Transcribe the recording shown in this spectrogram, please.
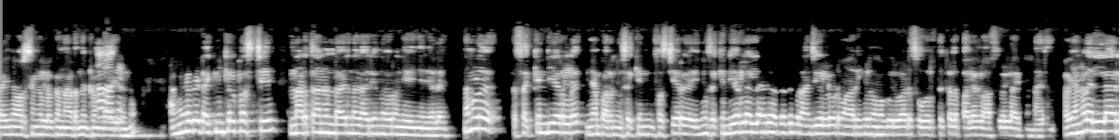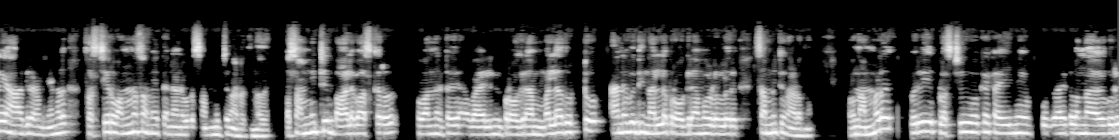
കഴിഞ്ഞ വർഷങ്ങളിലൊക്കെ നടന്നിട്ടുണ്ടായിരുന്നു. അങ്ങനെ ഒരു ടെക്നിക്കൽ ഫസ്റ്റ് നടത്താനുണ്ടായിരുന്ന കാര്യം എന്ന് പറഞ്ഞു കഴിഞ്ഞാൽ നമ്മൾ സെക്കൻഡ് ഇയറിൽ ഞാൻ പറഞ്ഞു സെക്കൻഡ് ഫസ്റ്റ് ഇയർ കഴിഞ്ഞു. സെക്കൻഡ് ഇയറിൽ എല്ലാവരും അതായത് ബ്രാഞ്ചുകളിലോട്ട് മാറിയെങ്കിൽ നമുക്ക് ഒരുപാട് സുഹൃത്തുക്കൾ പല ക്ലാസ്സുകളിലായിട്ടുണ്ടായിരുന്നു. അപ്പൊ ഞങ്ങൾ എല്ലാവരെയും ആഗ്രഹം ഞങ്ങൾ ഫസ്റ്റ് ഇയർ വന്ന സമയത്ത് തന്നെയാണ് ഇവിടെ സമ്മിറ്റ് നടക്കുന്നത്. അപ്പൊ സമ്മിറ്റ് ബാലഭാസ്കർ വന്നിട്ട് വയലിൻ പ്രോഗ്രാം അല്ലാതെ ഒട്ടു അനവധി നല്ല പ്രോഗ്രാമുകളുള്ള ഒരു സമ്മിറ്റ് നടന്നു. അപ്പൊ നമ്മൾ ഒരു പ്ലസ് ടു ഒക്കെ കഴിഞ്ഞ് പുതുതായിട്ട് വന്ന ഒരു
